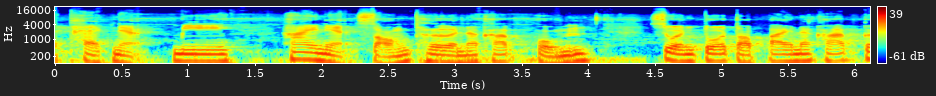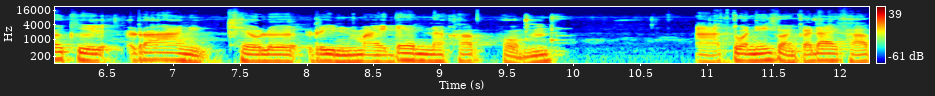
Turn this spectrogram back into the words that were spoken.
Attack เนี่ยมีให้เนี่ยสองเทิร์นนะครับผมส่วนตัวต่อไปนะครับก็คือร่างเคลเลรินไมเดนนะครับผมอ่าตัวนี้ก่อนก็ได้ครับ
